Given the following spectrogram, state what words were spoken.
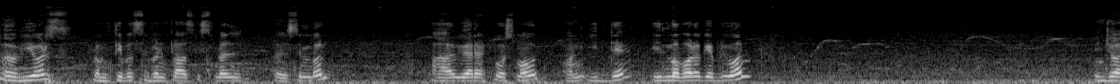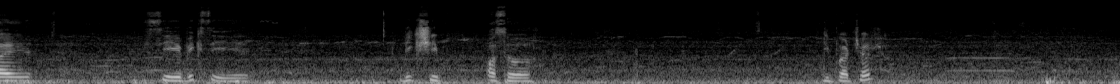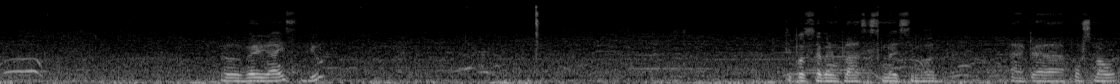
Hello viewers from Triple 7 Plus Ismail uh, symbol. Uh, we are at Portsmouth on Eid Day. Eid Mubarak everyone. Enjoy see big sea, big ship also departure. So very nice view. Triple Seven Plus Ismail symbol at uh, Portsmouth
